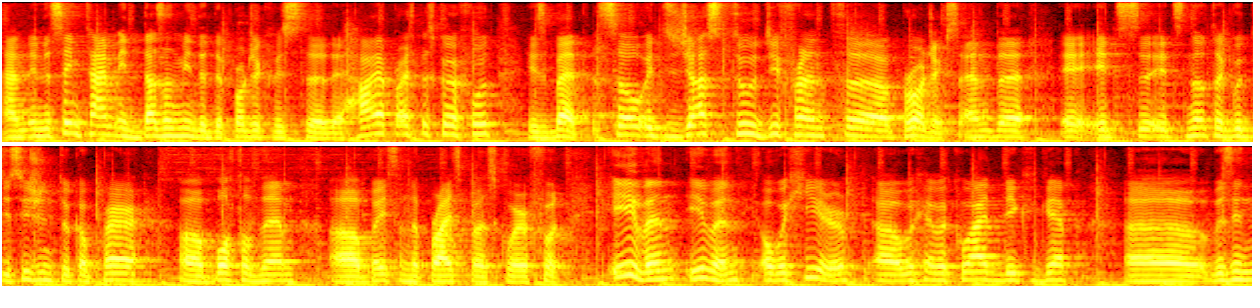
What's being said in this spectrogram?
And in the same time, it doesn't mean that the project with uh, the higher price per square foot is bad. So it's just two different uh, projects and uh, it's, it's not a good decision to compare uh, both of them based on the price per square foot. Even, even over here, we have a quite big gap uh, within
